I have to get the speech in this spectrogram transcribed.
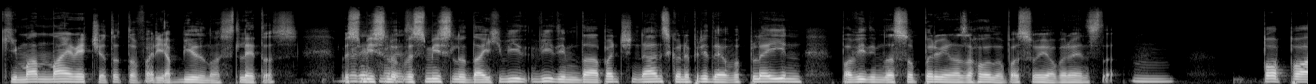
ki ima največjo toto variabilnost letos. V smislu, v smislu, da jih vid, vidim, da pač dejansko ne pridejo v play-in, pa vidim, da so prvi na zahodu, pa svojo prvenstvo. Mm. Pa pa.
